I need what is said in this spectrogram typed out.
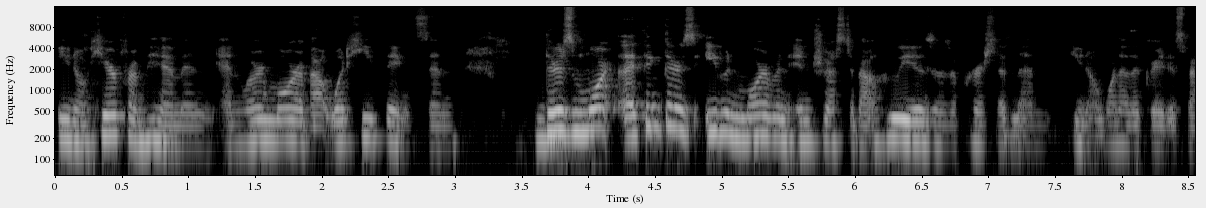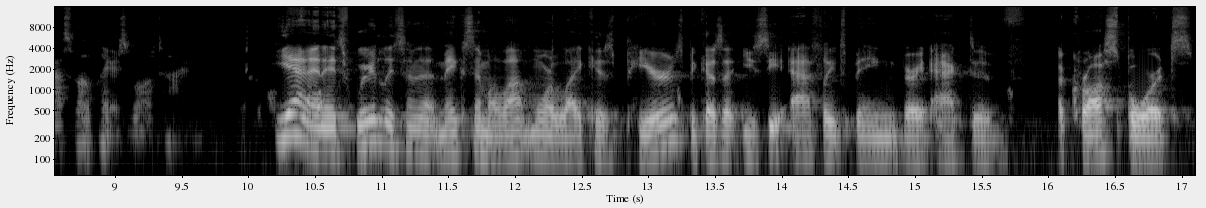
you know hear from him and and learn more about what he thinks and there's more i think there's even more of an interest about who he is as a person than you know one of the greatest basketball players of all time yeah, and it's weirdly something that makes him a lot more like his peers because uh, you see athletes being very active across sports,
